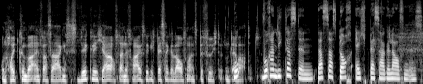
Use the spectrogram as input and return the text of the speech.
Und heute können wir einfach sagen, es ist wirklich, ja, auf deine Frage, es ist wirklich besser gelaufen als befürchtet und erwartet. Woran liegt das denn, dass das doch echt besser gelaufen ist?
